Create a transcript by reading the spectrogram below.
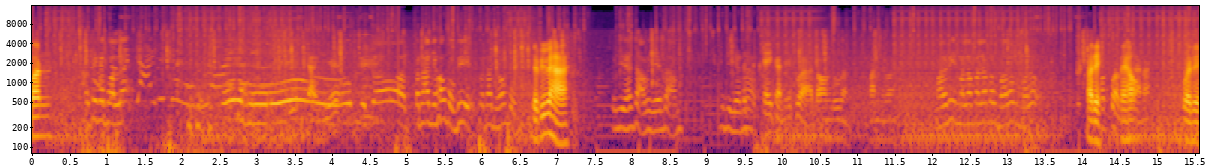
วันไม่ใช่แค่บอลแล้ว โอ้โหโอ้ my god ประธานอยู่ห้องผมพี่ ประธานอยู่ห้องผมเดี๋ยวพี่ไปหา มันอยู่ชั้นสามมันอยู่ชั้นสามมันอยู่ชั้นห้าเคกันดีกว่าลองดูก่อนปันดูว่ามาแล้วพี่ มาแล้ว มาแล้ว มาแล้ว มาแล้วเอาดิ เขาเปิดในห้องนะเปิดดิ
